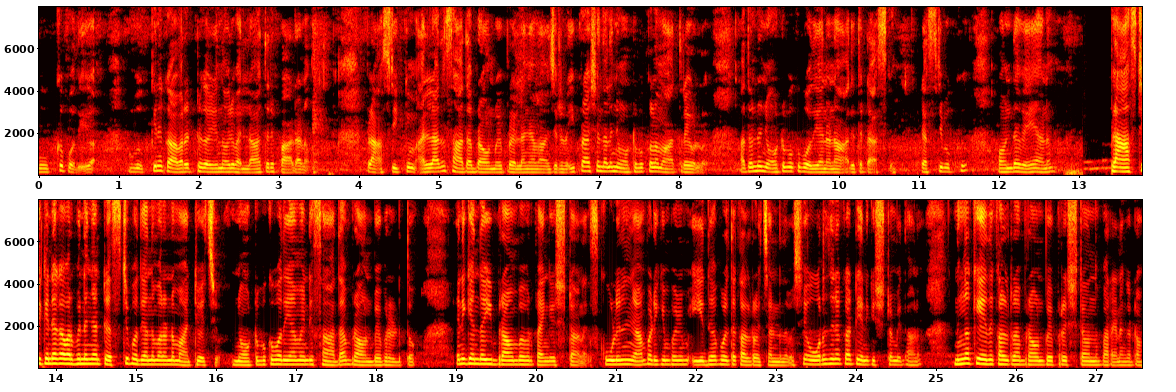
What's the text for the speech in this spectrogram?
ബുക്ക് പൊതിയുക. ബുക്കിന് കവറിട്ട് കഴിയുന്ന ഒരു വല്ലാത്തൊരു പാടാണ്. പ്ലാസ്റ്റിക്കും അല്ലാതെ സാധാ ബ്രൗൺ പേപ്പറും എല്ലാം ഞാൻ വാങ്ങിച്ചിട്ടുണ്ട്. ഈ പ്രാവശ്യം എന്തായാലും നോട്ട് ബുക്കുകൾ മാത്രമേ ഉള്ളൂ. അതുകൊണ്ട് നോട്ട് ബുക്ക് പൊതിയാനാണ് ആദ്യത്തെ task textbook on the way ആണ്. പ്ലാസ്റ്റിക്കിന്റെ കവർ പിന്നെ ഞാൻ ടെസ്റ്റ് പൊതിയാന്ന് പറഞ്ഞിട്ട് മാറ്റി വെച്ചു. നോട്ട് ബുക്ക് പൊതിയാൻ വേണ്ടി സാധാ ബ്രൗൺ പേപ്പർ എടുത്തു. എനിക്കെന്തോ ഈ ബ്രൗൺ പേപ്പർ ഭയങ്കര ഇഷ്ടമാണ്. സ്കൂളിൽ ഞാൻ പഠിക്കുമ്പോഴും ഇതേപോലത്തെ കളർ വെച്ചിട്ടുണ്ടത് പക്ഷേ ഓറഞ്ചിനെക്കാട്ടി എനിക്കിഷ്ടം ഇതാണ്. നിങ്ങൾക്ക് ഏത് കളറാണ് ബ്രൗൺ പേപ്പർ ഇഷ്ടമെന്ന് പറയണം കേട്ടോ.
